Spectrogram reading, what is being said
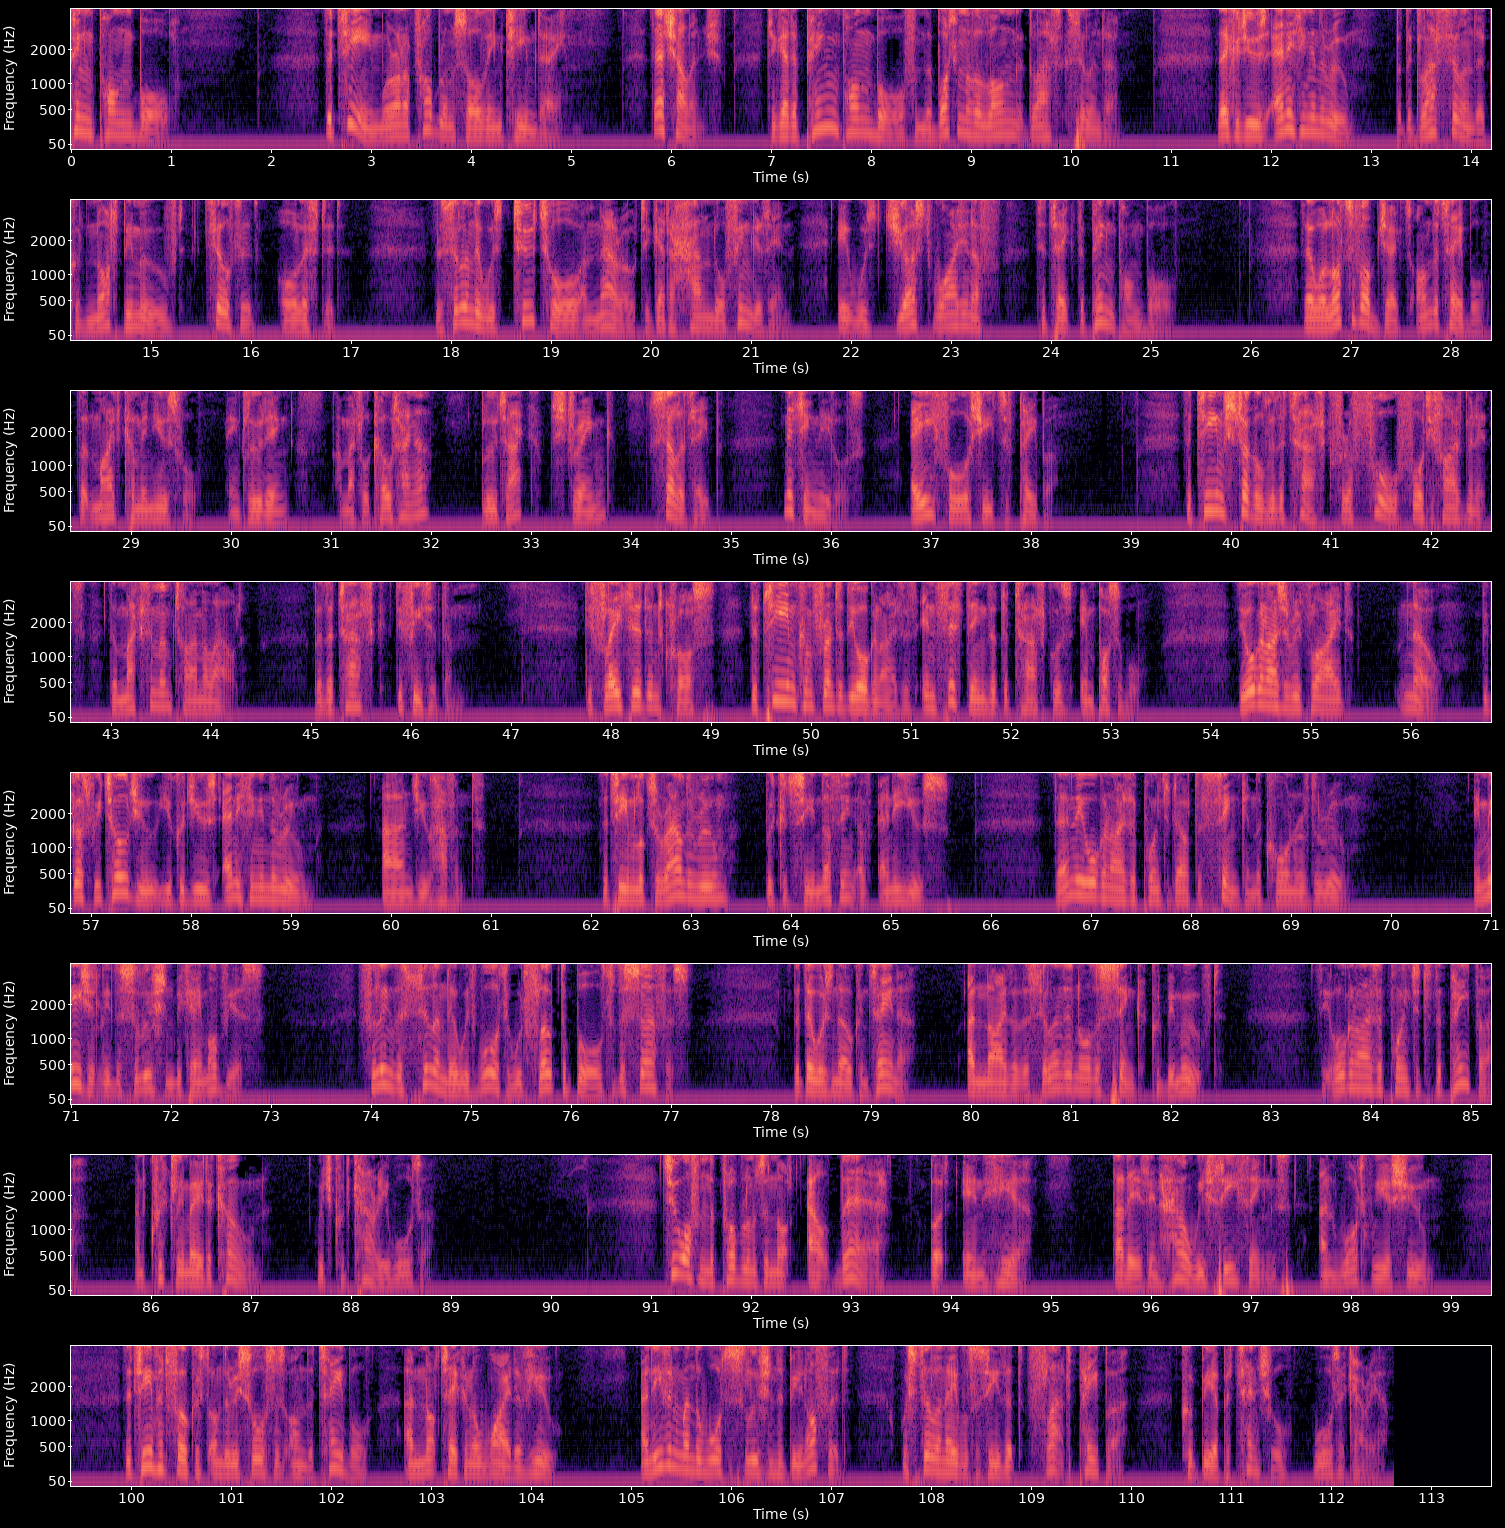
Ping Pong Ball The team were on a problem solving team day. Their challenge to get a ping pong ball from the bottom of a long glass cylinder. They could use anything in the room, but the glass cylinder could not be moved, tilted or lifted. The cylinder was too tall and narrow to get a hand or fingers in. It was just wide enough to take the ping pong ball. There were lots of objects on the table that might come in useful, including a metal coat hanger, Blu Tack, string, sellotape, knitting needles, A4 sheets of paper. The team struggled with the task for a full 45 minutes, the maximum time allowed, but the task defeated them. Deflated and cross, the team confronted the organisers, insisting that the task was impossible. The organiser replied, No, because we told you you could use anything in the room, and you haven't. The team looked around the room, but could see nothing of any use. Then the organiser pointed out the sink in the corner of the room. Immediately the solution became obvious. Filling the cylinder with water would float the ball to the surface. But there was no container, and neither the cylinder nor the sink could be moved. The organiser pointed to the paper and quickly made a cone which could carry water. Too often the problems are not out there, but in here. That is, in how we see things and what we assume. The team had focused on the resources on the table and not taken a wider view. And even when the water solution had been offered, were still unable to see that flat paper could be a potential water carrier.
